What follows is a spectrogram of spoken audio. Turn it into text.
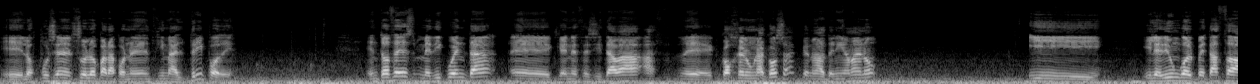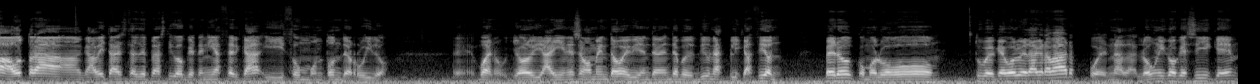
eh, los puse en el suelo para poner encima el trípode. Entonces me di cuenta eh, que necesitaba eh, coger una cosa, que no la tenía a mano, y, y le di un golpetazo a otra gaveta de estas de plástico que tenía cerca y hizo un montón de ruido. Eh, bueno, yo ahí en ese momento evidentemente pues di una explicación, pero como luego tuve que volver a grabar, pues nada, lo único que sí que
